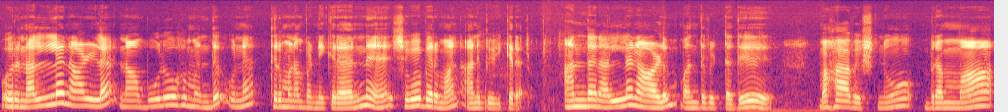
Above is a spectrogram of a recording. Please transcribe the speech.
ஒரு நல்ல நாளில் நான் பூலோகம் வந்து உன்னை திருமணம் பண்ணிக்கிறேன்னு சிவபெருமான் அனுப்பி வைக்கிறார். அந்த நல்ல நாளும் வந்துவிட்டது. மகாவிஷ்ணு பிரம்மா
